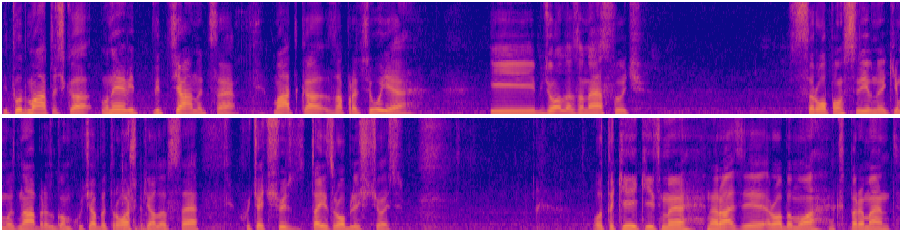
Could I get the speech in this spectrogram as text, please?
І тут маточка, вони від, відтягнуть. Матка запрацює і бджоли занесуть сиропом все якимось набризгом, хоча б трошки, але все, хоча чуть та й зроблять щось. Отакий якийсь ми наразі робимо експеримент.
